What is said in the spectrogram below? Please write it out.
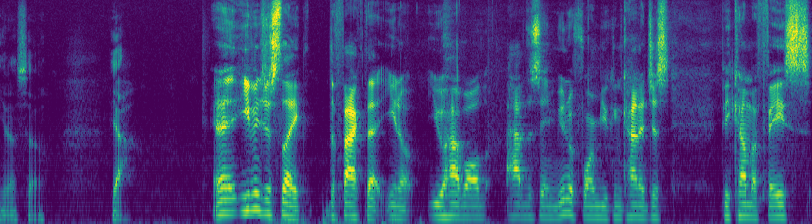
you know, so yeah. and even just like the fact that you know you have all have the same uniform you can kind of just become a face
